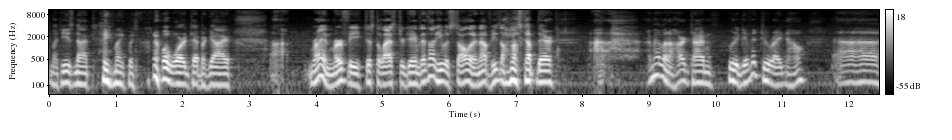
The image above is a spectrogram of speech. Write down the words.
but he's not a Mike Modano Award type of guy. Uh, Ryan Murphy, just the last two games, I thought he was solid enough. He's almost up there. Uh, I'm having a hard time who to give it to right now. Uh,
